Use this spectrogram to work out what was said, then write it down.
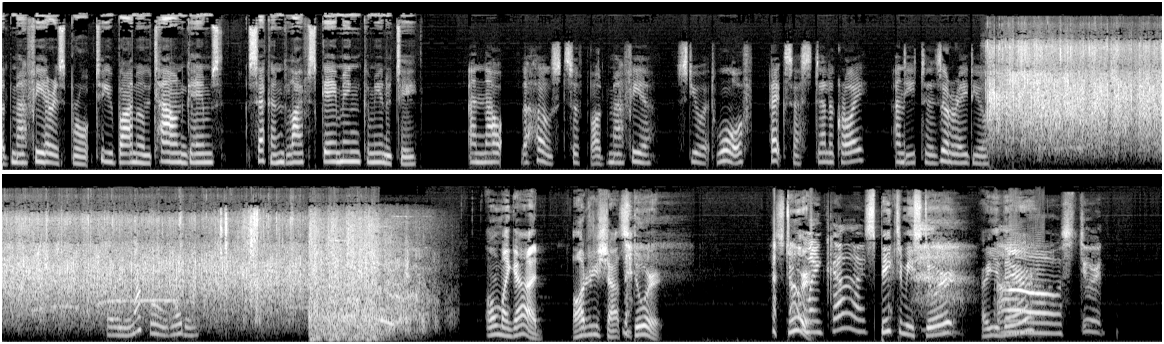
Pod Mafia is brought to you by Mootown Games, Second Life's gaming community. And now, the hosts of Pod Mafia, Stuart Wharf, XS Delacroix, and Eaters Radio. They're enough already. Oh my god. Audrey shot Stuart. Stuart, Oh my god. speak to me, Stuart. Are you there? Oh, Stuart.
